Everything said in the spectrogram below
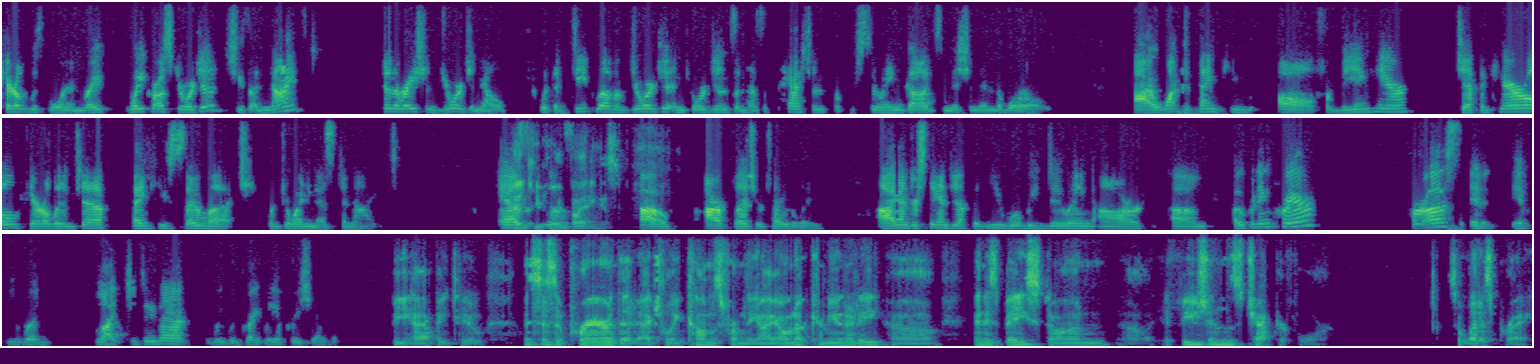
Carole was born in Ray, Waycross, Georgia. She's a ninth generation Georgian, y'all, with a deep love of Georgia and Georgians and has a passion for pursuing God's mission in the world. I want to thank you all for being here. Jeff and Carole, Carole and Jeff, thank you so much for joining us tonight. As Thank you for is- inviting us. Oh, our pleasure, totally. I understand, Jeff, that you will be doing our um, opening prayer for us. And if you would like to do that, we would greatly appreciate it. Be happy to. This is a prayer that actually comes from the Iona community uh, and is based on uh, Ephesians chapter 4. So let us pray.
